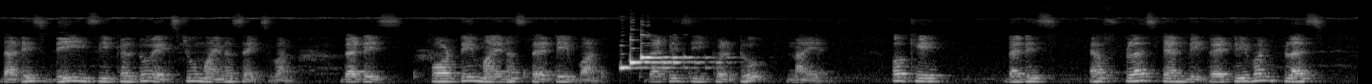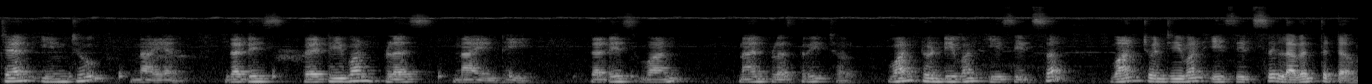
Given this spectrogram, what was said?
That is d is equal to x2 minus x1 that is 40 minus 31 that is equal to 9 okay. That is f plus 10d 31 plus 10 into 9 that is 31 plus 90 that is 1 9 plus 3 12 121 is its uh, 121 is its 11th term.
